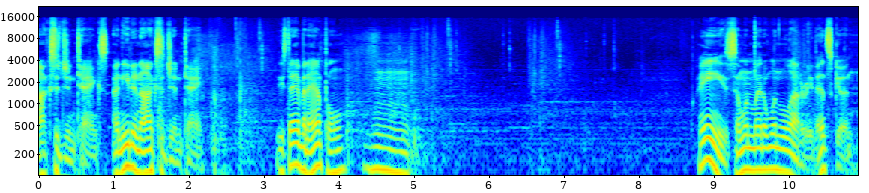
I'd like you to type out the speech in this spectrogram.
Oxygen tanks. I need an oxygen tank. At least I have an apple. Hmm. Hey, someone might have won the lottery. That's good.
